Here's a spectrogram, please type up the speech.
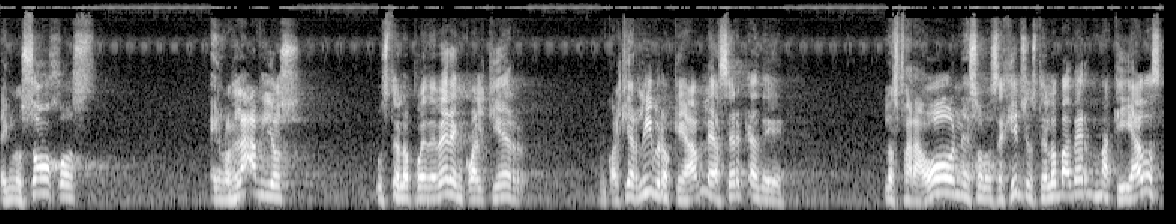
en los ojos, en los labios. Usted lo puede ver en cualquier, en cualquier libro que hable acerca de los faraones o los egipcios. Usted los va a ver maquillados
